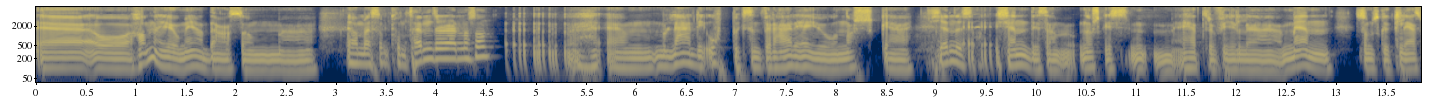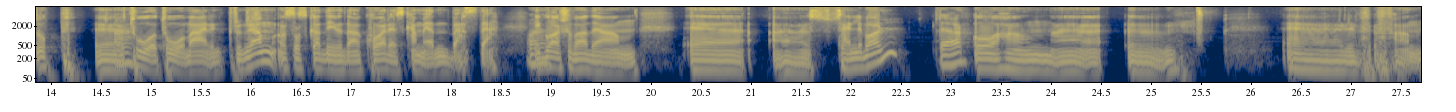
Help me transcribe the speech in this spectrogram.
Eh, og han er jo med da som eh, Er han med som contender eller noe sånt? um, Lær de opp, ikke sant? for her er jo norske Kjendiser. kjendiser, norske heterofile menn som skal kles opp uh, to og to hver program, og så skal de jo da kåres hvem er den beste. I går så var det han uh, Sellevold Ja. og han uh, uh, faen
